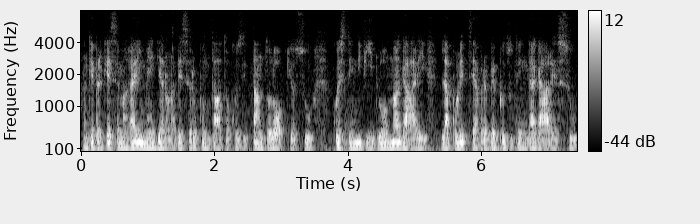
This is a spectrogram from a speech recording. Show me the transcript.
Anche perché se magari i media non avessero puntato così tanto l'occhio su questo individuo magari la polizia avrebbe potuto indagare su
